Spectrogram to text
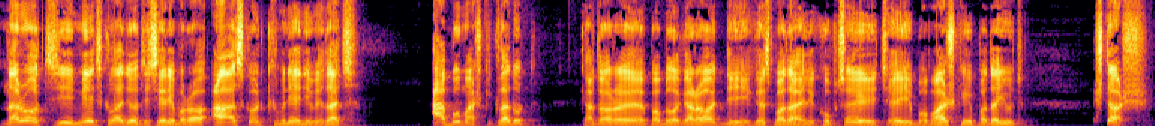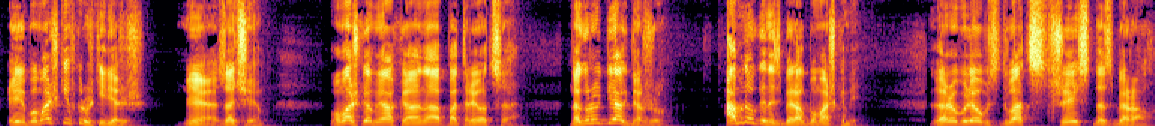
Народ и медь кладет, и серебро, а сколько мне не видать. А бумажки кладут? Которые поблагороднее, господа или купцы, те и бумажки подают. Что ж, и бумажки в кружке держишь? Не, зачем? Бумажка мягкая, она потрется. На грудях держу. А много насбирал бумажками? Да рублев с 26 назбирал.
